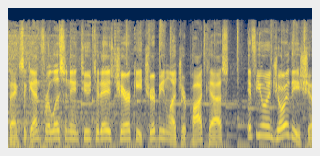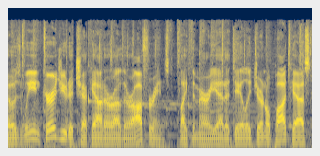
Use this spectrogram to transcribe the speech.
Thanks again for listening to today's Cherokee Tribune Ledger podcast. If you enjoy these shows, we encourage you to check out our other offerings, like the Marietta Daily Journal podcast,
